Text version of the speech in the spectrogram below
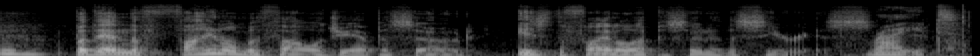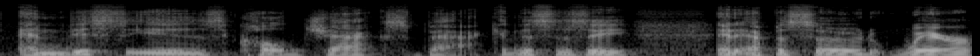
Mm-hmm. But then the final mythology episode is the final episode of the series, Right. and this is called Jack's Back, and this is a an episode where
